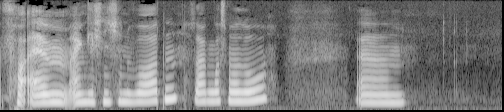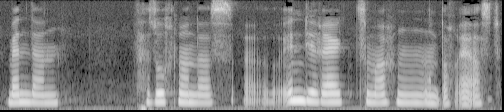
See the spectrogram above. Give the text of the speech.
Vor allem eigentlich nicht in Worten, sagen wir es mal so. Ähm, wenn, dann versucht man das äh, indirekt zu machen und auch erst,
